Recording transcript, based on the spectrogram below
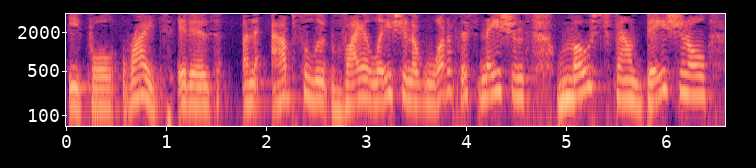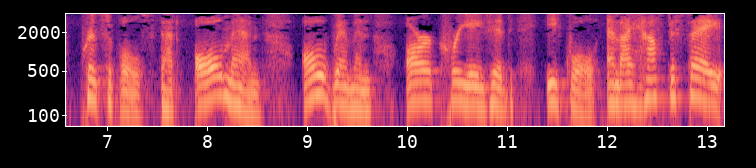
equal rights. It is an absolute violation of one of this nation's most foundational principles that all men, all women are created equal. And I have to say,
